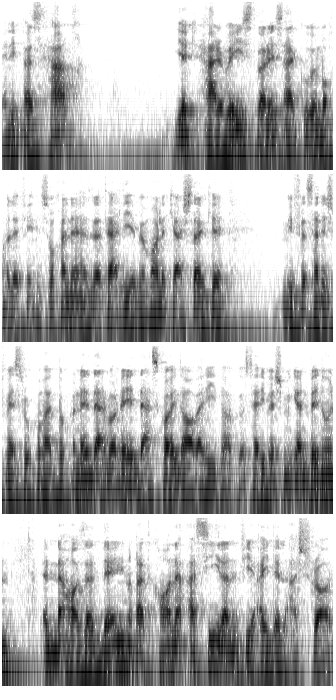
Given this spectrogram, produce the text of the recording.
یعنی پس حق یک حربه است برای سرکوب مخالفین. سخن حضرت علیه به مالک اشتر که میفرستنش مصر حکومت بکنه درباره دستگاه داوری دادگستری بهش میگن. بدون ان دین قد کان اسیرا فی عید الاشرار.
